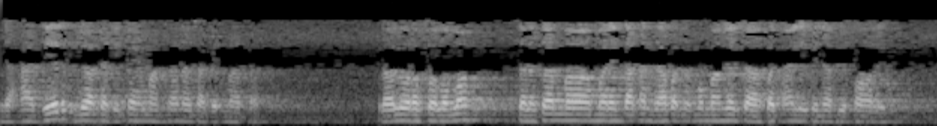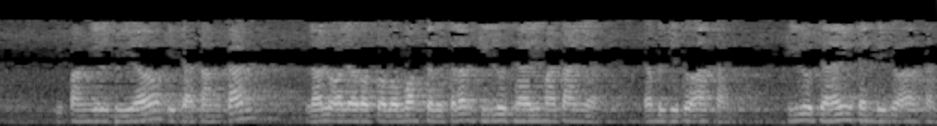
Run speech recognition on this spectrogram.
Enggak hadir, beliau ada di kemah sana sakit mata. Lalu Rasulullah SAW memerintahkan sahabat untuk memanggil sahabat Ali bin Abi Thalib. Dipanggil beliau, didatangkan, lalu oleh Rasulullah SAW diludahi matanya dan didoakan. Diludahi dan didoakan.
